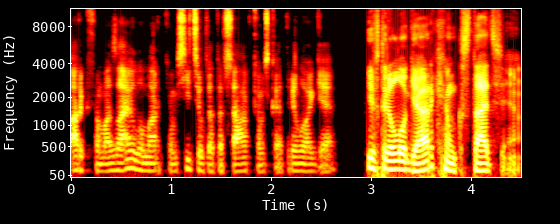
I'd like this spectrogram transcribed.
Arkham Asylum, Arkham City, вот эта вся аркхемская трилогия. И в трилогии Аркхем, кстати,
